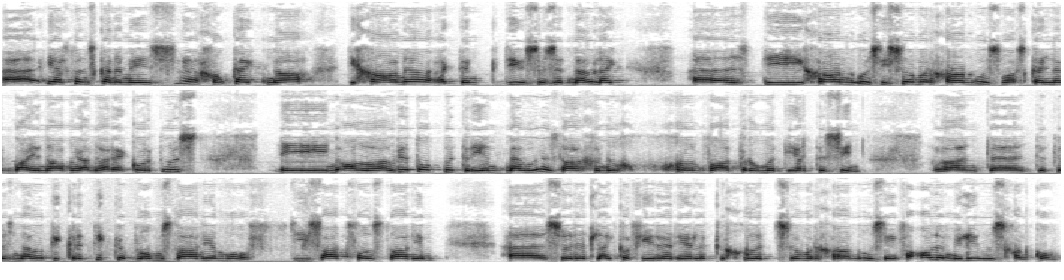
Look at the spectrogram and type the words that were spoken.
Uh eerstens kan 'n mens uh, gaan kyk na die grane. Ek dink die soos dit nou lyk, uh is die graanoes, die somergraanoes waarskynlik baie naby aan 'n rekordoes. En al hou dit op met reën, nou is daar genoeg grondwater om dit deur te sien. Want uh dit is nou op die kritieke blomstadium of die saadvolstadium. Uh so dit lyk of hier 'n redelike groot somergraanoes en veral 'n mielieoes gaan kom.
